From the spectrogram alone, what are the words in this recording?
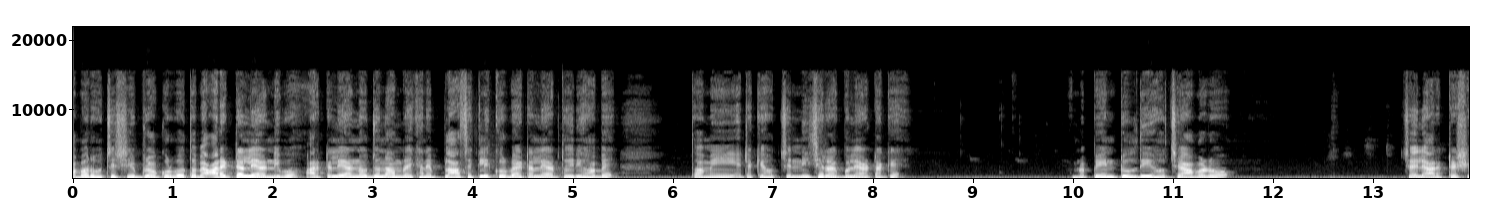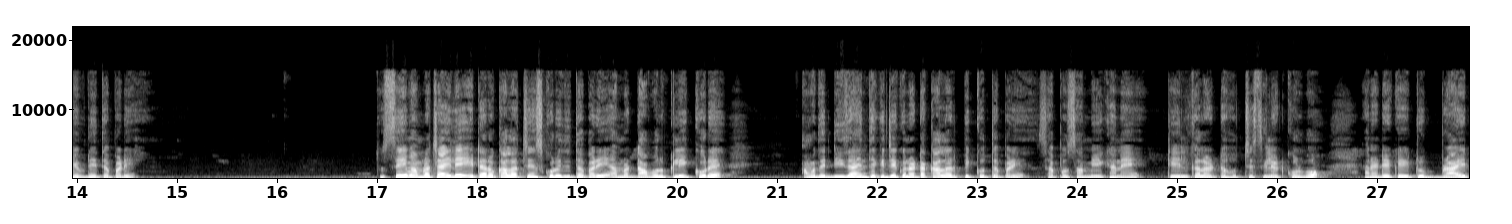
আবার হচ্ছে শেপ ড্র করব। তবে আরেকটা লেয়ার নিব। আরেকটা লেয়ার নেওয়ার জন্য আমরা এখানে প্লাসে ক্লিক করব। একটা লেয়ার তৈরি হবে। তো আমি এটাকে হচ্ছে নিচে রাখব লেয়ারটাকে আমরা পেন টুল দিয়ে হচ্ছে আবারও চাইলে আরেকটা শেপ নিতে পারি। তো সেম আমরা চাইলে এটারও কালার চেঞ্জ করে দিতে পারি। আমরা ডাবল ক্লিক করে আমাদের ডিজাইন থেকে যে কোনো একটা কালার পিক করতে পারি। সাপোজ আমি এখানে টেল কালারটা হচ্ছে সিলেক্ট করব। আর এটাকে একটু ব্রাইট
